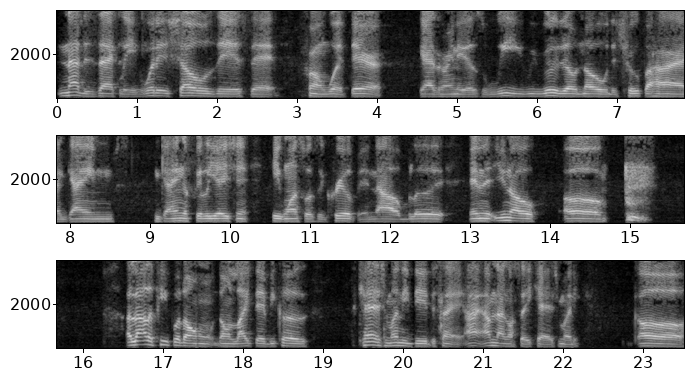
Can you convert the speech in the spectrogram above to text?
Not exactly. What it shows is that from what their gathering is, we we really don't know the truth behind games, gang affiliation. He once was a Crip and now Blood, and you know, um, a lot of people don't don't like that because Cash Money did the same. I, am not gonna say Cash Money. Uh,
